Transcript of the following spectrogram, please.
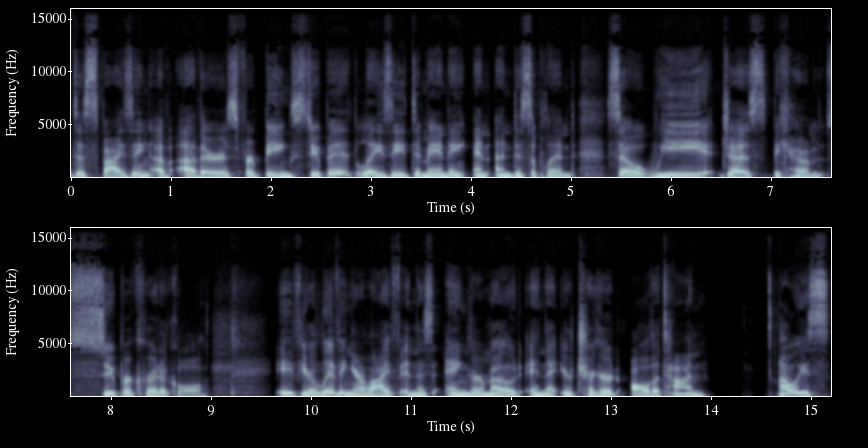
despising of others for being stupid, lazy, demanding, and undisciplined. So, we just become super critical. If you're living your life in this anger mode and that you're triggered all the time, I always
